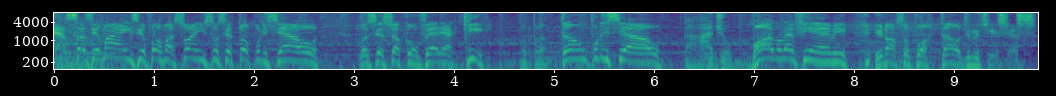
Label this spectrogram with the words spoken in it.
Essas e mais informações do setor policial você só confere aqui no plantão policial da Rádio Módulo FM e nosso portal de notícias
